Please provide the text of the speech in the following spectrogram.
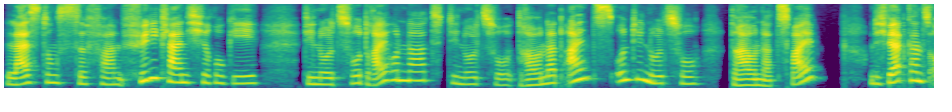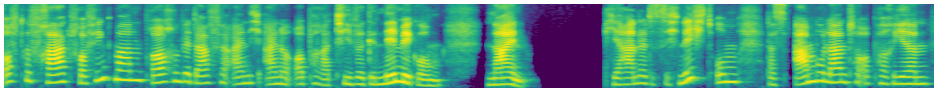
Leistungsziffern für die Kleinchirurgie, die 02300, die 02301 und die 02302. Und ich werde ganz oft gefragt, Frau Finkmann, brauchen wir dafür eigentlich eine operative Genehmigung? Nein. Hier handelt es sich nicht um das ambulante Operieren,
